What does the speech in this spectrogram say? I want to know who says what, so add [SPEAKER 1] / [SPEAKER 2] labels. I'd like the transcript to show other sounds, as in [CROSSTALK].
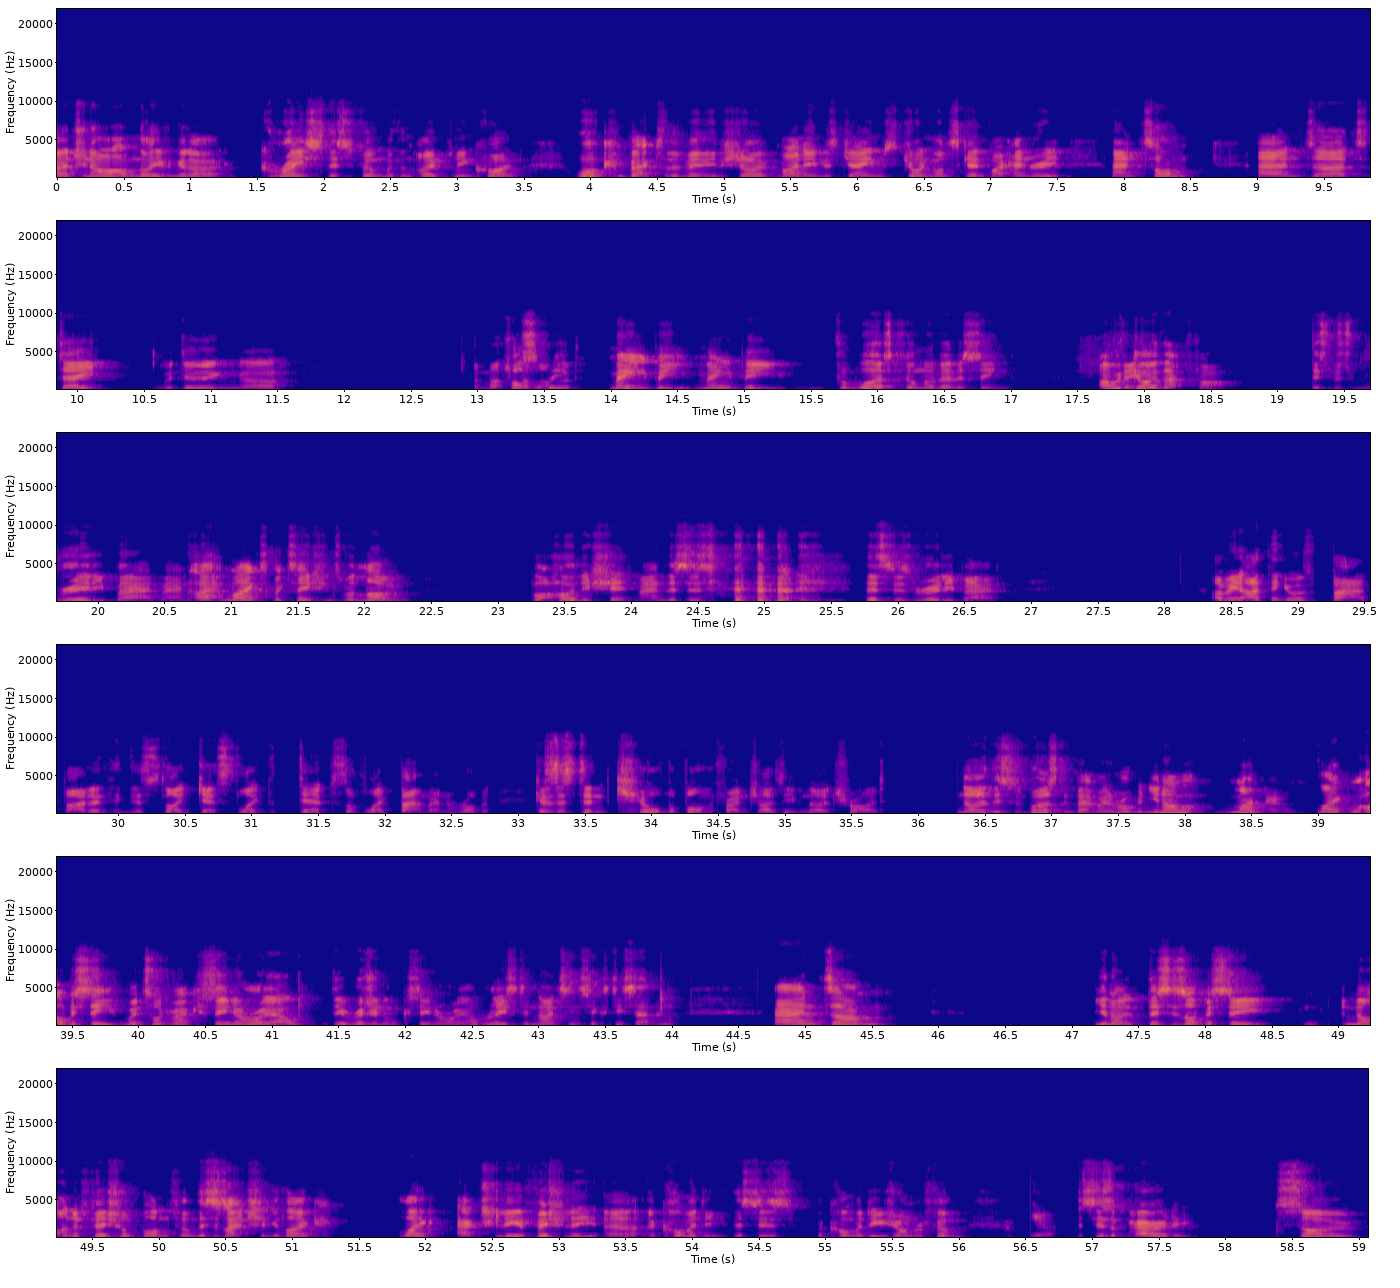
[SPEAKER 1] Uh, do you know what? I'm not even going to grace this film with an opening quote. Welcome back to the Millionth Show. My name is James, joined once again by Henry and Tom. And uh, today we're doing uh,
[SPEAKER 2] The much
[SPEAKER 1] possibly,
[SPEAKER 2] beloved.
[SPEAKER 1] maybe, maybe the worst film I've ever seen. I
[SPEAKER 2] You
[SPEAKER 1] would
[SPEAKER 2] think-
[SPEAKER 1] go that far. This was really bad, man. I, my expectations were low, but holy shit, man, this is [LAUGHS] this is really bad.
[SPEAKER 2] I mean, I think it was bad, but I don't think this like gets like the depths of like Batman and Robin because this didn't kill the Bond franchise, even though it tried.
[SPEAKER 1] No, this is worse than Batman and Robin. You know what? My like, well, obviously, we're talking about Casino Royale, the original Casino Royale, released in 1967, and um, you know, this is obviously not an official Bond film. This is actually like, like actually officially uh, a comedy. This is a comedy genre film.
[SPEAKER 2] Yeah.
[SPEAKER 1] This is a parody. So,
